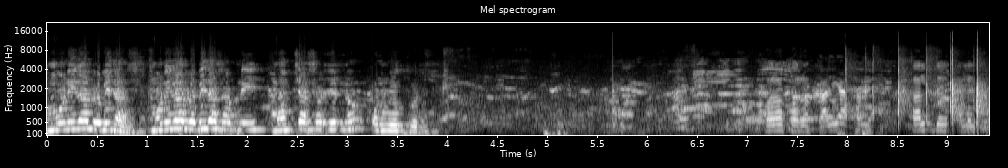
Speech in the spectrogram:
মণিলাল রবি দাস মণিলাল রবি দাস আপনি মঞ্চে আসার জন্য অনুরোধ করছি করো করো তালি দেও তালি দেও।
